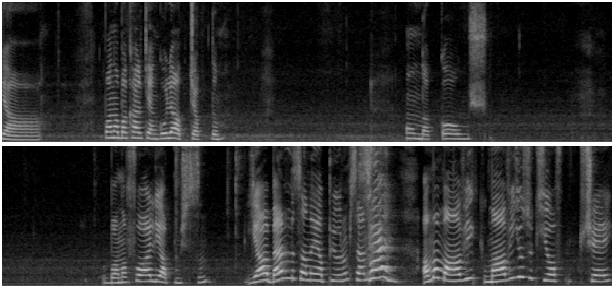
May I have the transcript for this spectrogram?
Ya. Bana bakarken golü atacaktım. 10 dakika olmuş. Bana faal yapmışsın. Ya ben mi sana yapıyorum sen? Sen. Ama mavi mavi gözüküyor şey.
